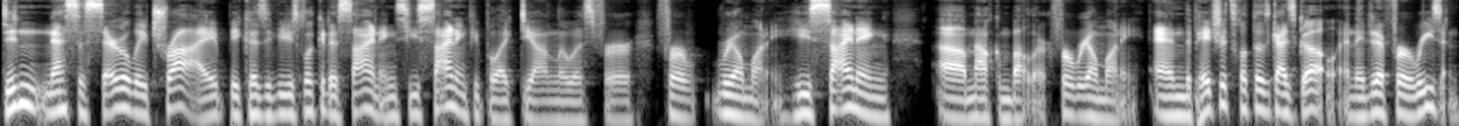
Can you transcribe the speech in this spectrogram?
didn't necessarily try because if you just look at his signings, he's signing people like Dion Lewis for for real money. He's signing uh, Malcolm Butler for real money, and the Patriots let those guys go, and they did it for a reason.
